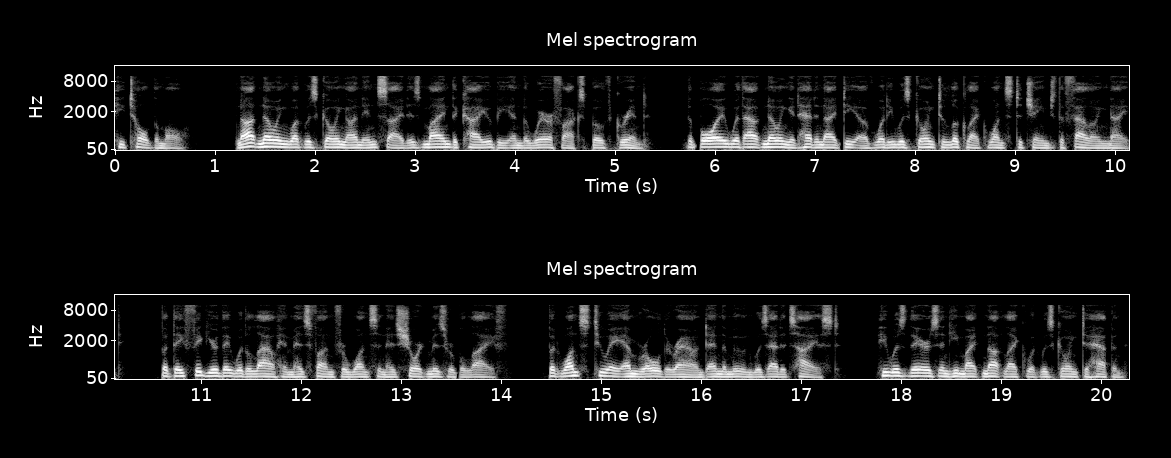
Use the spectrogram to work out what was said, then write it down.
He told them all. Not knowing what was going on inside his mind the Kyuubi and the Werefox both grinned. The boy without knowing it had an idea of what he was going to look like once to change the following night. But they figured they would allow him his fun for once in his short miserable life. But once 2am rolled around and the moon was at its highest. He was theirs and he might not like what was going to happen.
